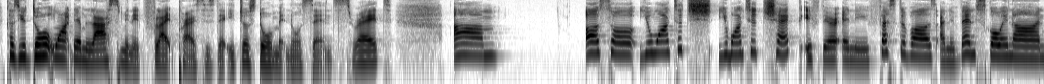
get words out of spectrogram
because you don't want them last minute flight prices that it just don't make no sense, right? Um also you want to ch- you want to check if there are any festivals and events going on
